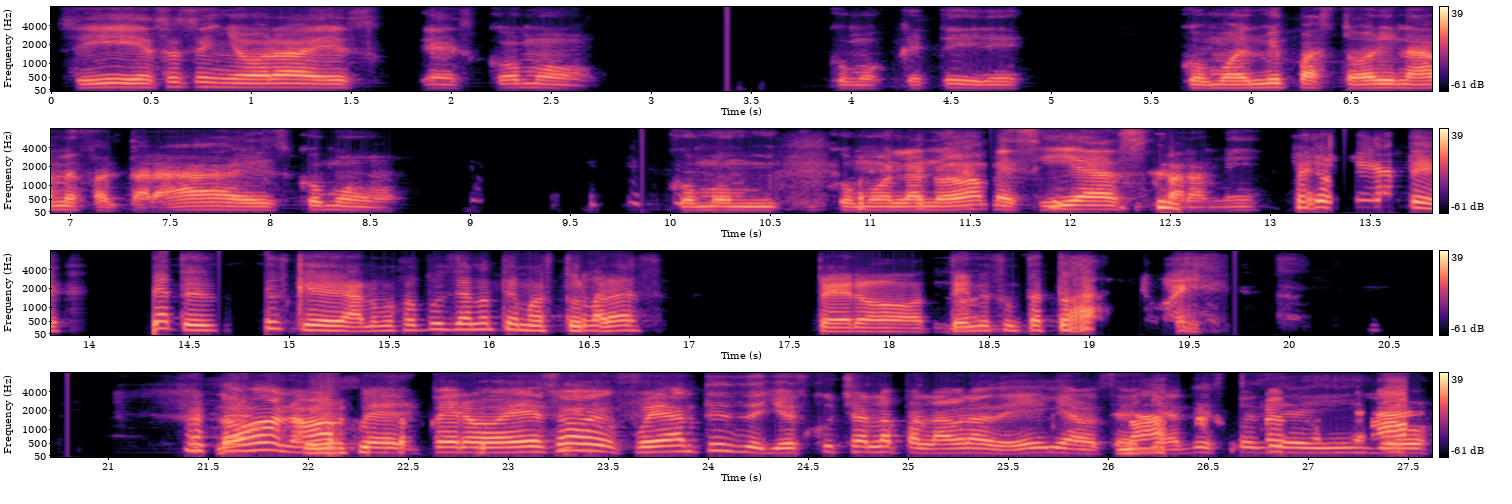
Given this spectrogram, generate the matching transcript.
sí, esa señora es, es como, como, ¿qué te diré? Como es mi pastor y nada me faltará, es como, como, como la nueva Mesías para mí. Pero fíjate, fíjate, es que a lo mejor pues ya no te masturbarás, pero tienes un tatuaje, güey. No, no, Pero pe- pero eso fue antes de yo escuchar la palabra de ella, o sea, No. ya después de ahí yo,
